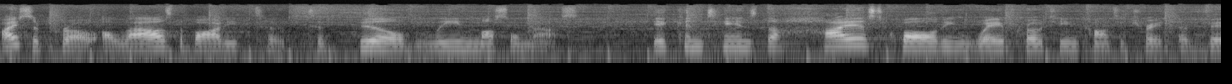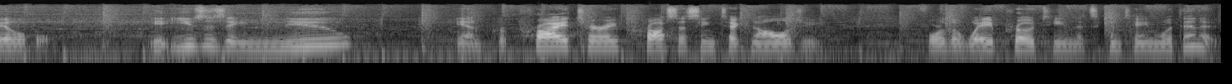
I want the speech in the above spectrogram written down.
IsaPro allows the body to, to build lean muscle mass. It contains the highest quality whey protein concentrate available. It uses a new and proprietary processing technology for the whey protein that's contained within it.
